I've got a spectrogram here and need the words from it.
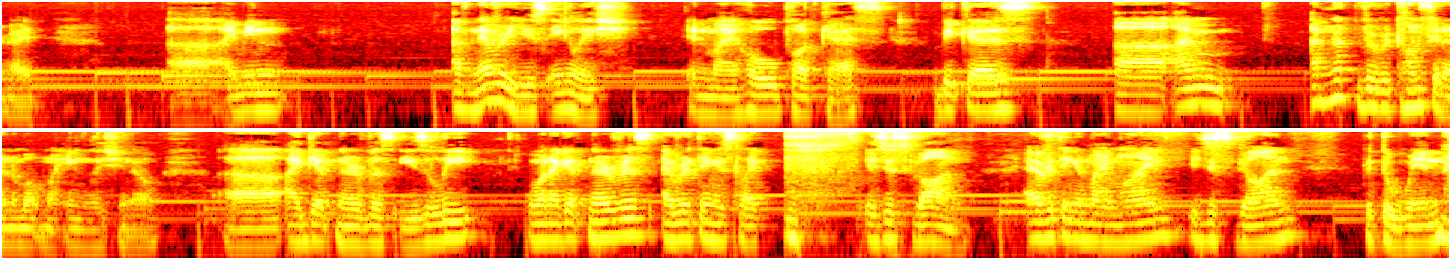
right? Uh, I mean, I've never used English in my whole podcast because uh, I'm I'm not very confident about my English. You know, uh, I get nervous easily. When I get nervous, everything is like poof, it's just gone. Everything in my mind is just gone with the wind.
